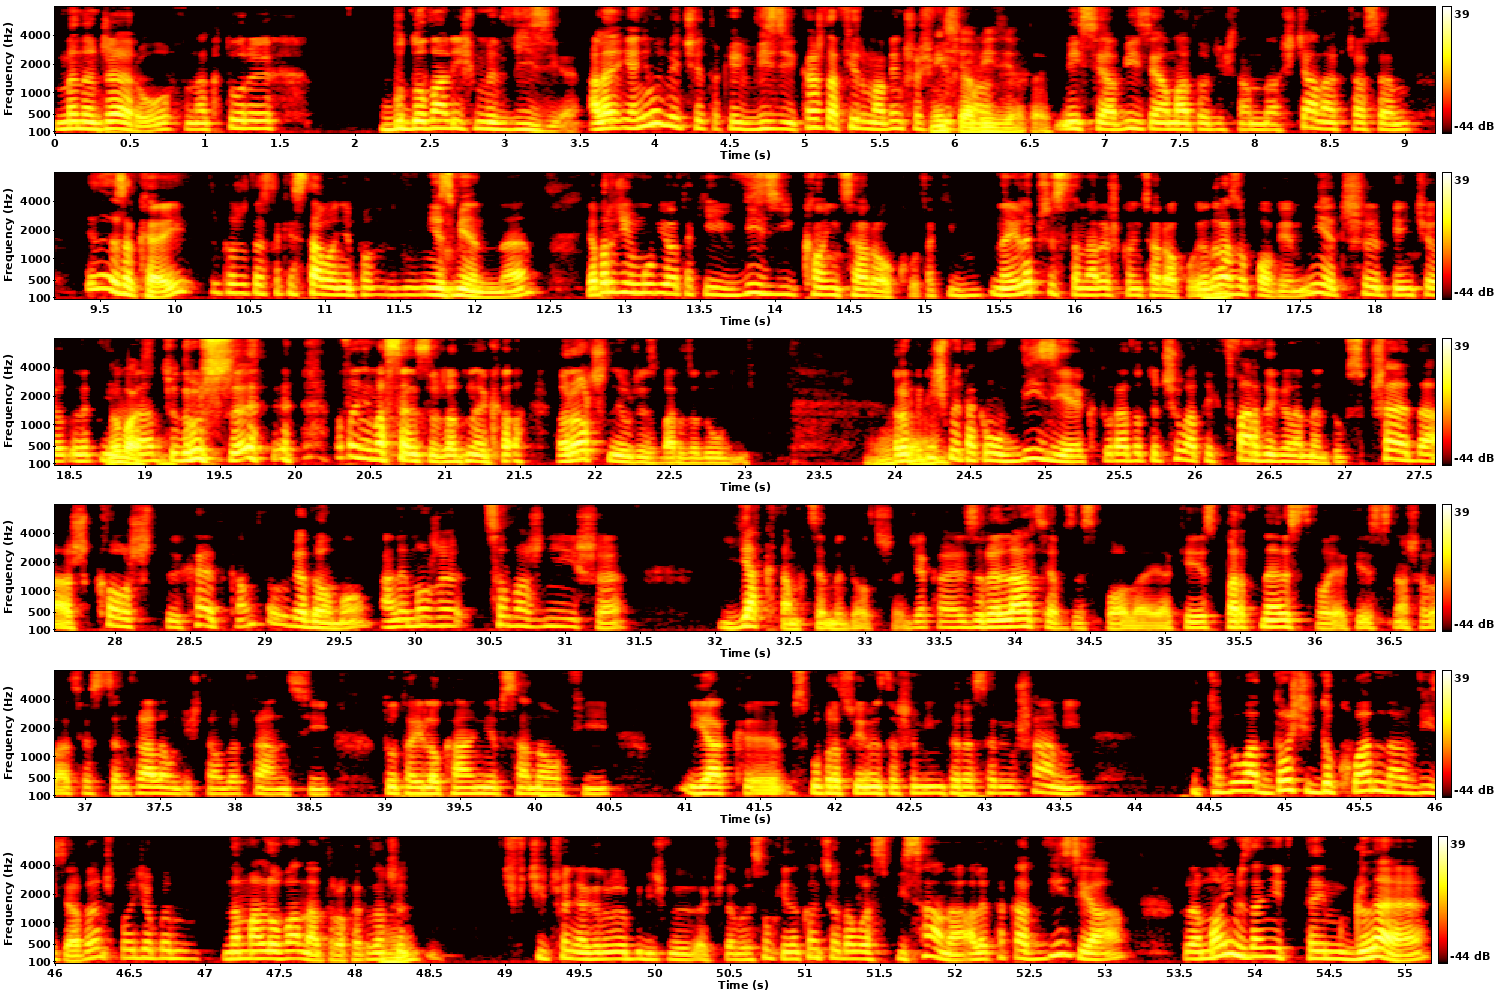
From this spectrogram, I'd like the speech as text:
menedżerów, na których budowaliśmy wizję. Ale ja nie mówię ci takiej wizji, każda firma, większość misja, firma... Wizja, tak. Misja, wizja, ma to gdzieś tam na ścianach czasem i to jest ok, tylko że to jest takie stałe, niepo, niezmienne. Ja bardziej mówię o takiej wizji końca roku, taki najlepszy scenariusz końca roku. I od mhm. razu powiem, nie trzy, pięcioletni no plan, czy dłuższy, bo to nie ma sensu żadnego. Roczny już jest bardzo długi. Okay. Robiliśmy taką wizję, która dotyczyła tych twardych elementów, sprzedaż, koszty, headcount, to wiadomo, ale może co ważniejsze, jak tam chcemy dotrzeć, jaka jest relacja w zespole, jakie jest partnerstwo, jaka jest nasza relacja z centralą gdzieś tam we Francji, tutaj lokalnie w Sanofi, jak e, współpracujemy z naszymi interesariuszami. I to była dość dokładna wizja, wręcz powiedziałbym namalowana trochę, to znaczy mhm. w ćwiczeniach robiliśmy jakieś tam rysunki, na końcu ona była spisana, ale taka wizja, która moim zdaniem w tej mgle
